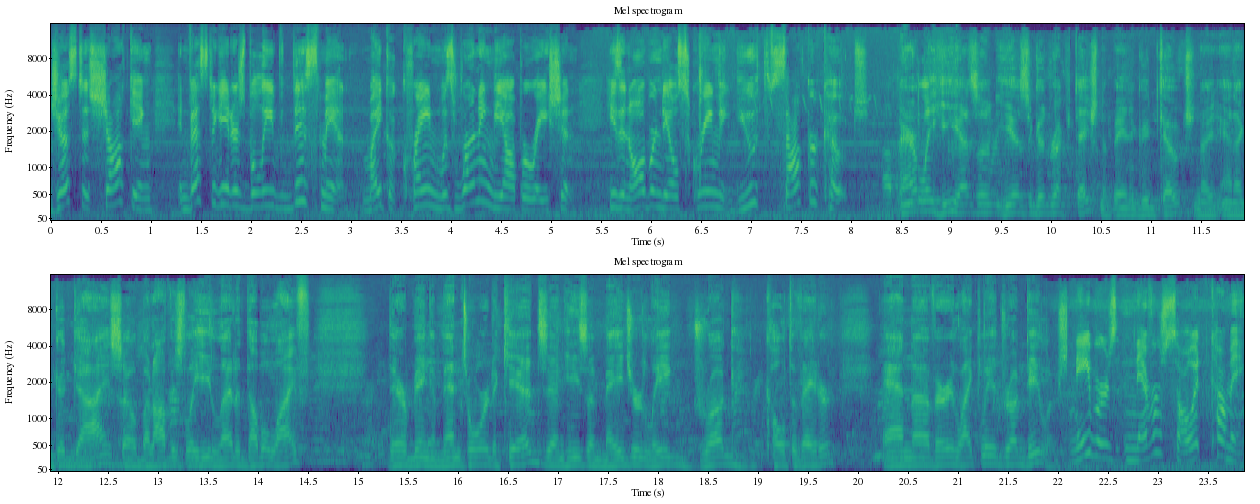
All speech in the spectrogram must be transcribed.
Just as shocking, investigators believe this man, Micah Crane, was running the operation. He's an Auburndale Scream youth soccer coach. Apparently, he has a he has a good reputation of being a good coach and a, and a good guy. So, but obviously, he led a double life. There being a mentor to kids, and he's a major league drug cultivator and uh, very likely a drug dealer. Neighbors never saw it coming.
